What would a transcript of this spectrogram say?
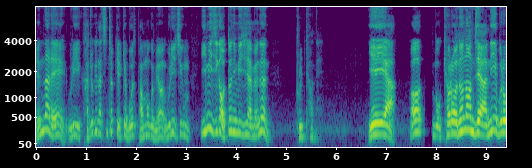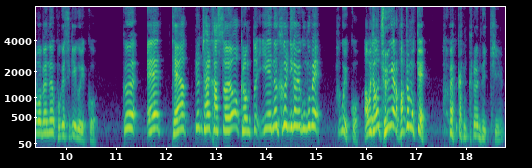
옛날에 우리 가족이나 친척끼리 이렇게 모여서 밥 먹으면 우리 지금 이미지가 어떤 이미지냐면은 불편해. 얘야, 어, 뭐 결혼은 언제 하니? 물어보면은 고개 숙이고 있고 그 애 대학은 잘 갔어요? 그럼 또 얘는 그걸 네가 왜 궁금해? 하고 있고 아버지하고 조용히 하라 밥 좀 먹게. 약간 그런 느낌.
